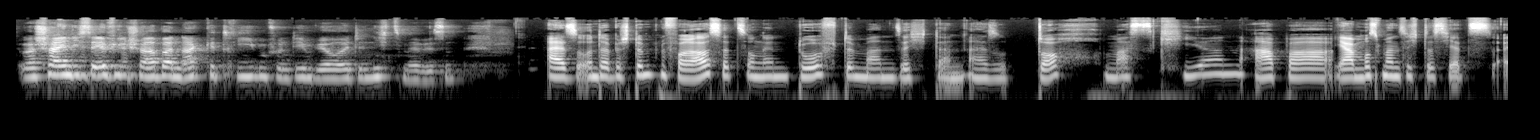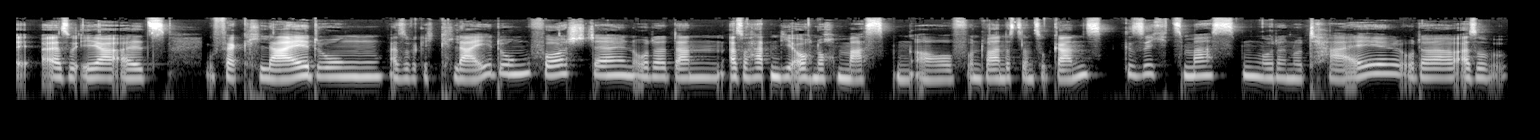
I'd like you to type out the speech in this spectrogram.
wahrscheinlich sehr viel Schabernack getrieben, von dem wir heute nichts mehr wissen. Also unter bestimmten Voraussetzungen durfte man sich dann also doch maskieren, aber ja, muss man sich das jetzt äh, also eher als Verkleidung, also wirklich Kleidung vorstellen oder dann, also hatten die auch noch Masken auf? Und waren das dann so ganz Gesichtsmasken oder nur Teil? Oder also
